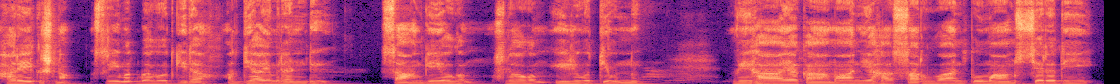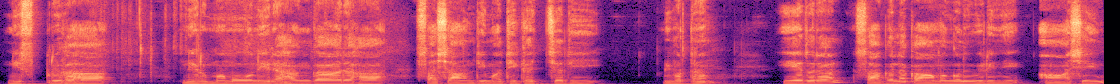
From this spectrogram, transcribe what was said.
ഹരേ കൃഷ്ണ. ശ്രീമദ് ഭഗവത്ഗീത അധ്യായം രണ്ട്. സാഖ്യയോഗം ശ്ലോകം എഴുപത്തി ഒന്ന് വിഹായ കാമാന്യ സർവാൻ പുമാംശ്ചരതി നിസ്പൃഹ. നിർമ്മമോ നിരഹങ്കാര സശാന്തിമധിഗച്ഛതി. വിവർത്തനം. ഏതൊരാൾ സകല കാമങ്ങളും വിടിഞ്ഞ് ആശയും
